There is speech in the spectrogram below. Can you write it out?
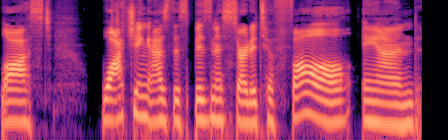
lost, watching as this business started to fall and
